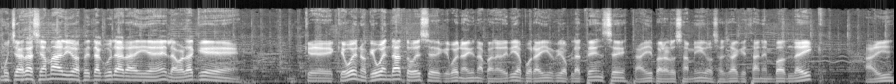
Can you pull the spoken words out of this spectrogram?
Muchas gracias, Mario. Espectacular ahí, ¿eh? La verdad que, que, bueno, qué buen dato ese de que, bueno, hay una panadería por ahí, Río Platense, ahí para los amigos allá que están en Bud Lake, ahí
